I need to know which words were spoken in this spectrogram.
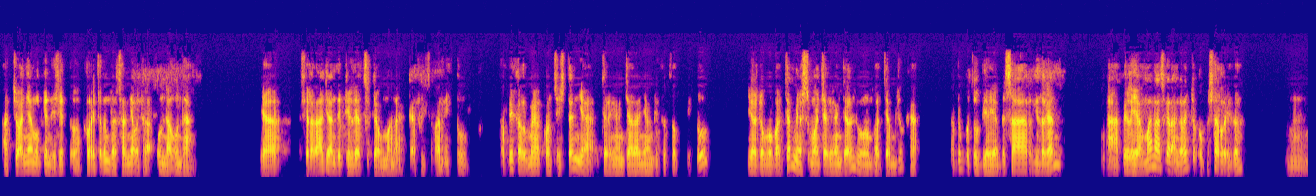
Acuannya mungkin di situ. Kalau itu kan dasarnya udah undang-undang. Ya silakan aja nanti dilihat sejauh mana kebijakan itu. Tapi kalau memang konsisten ya jaringan jalan yang ditutup itu ya 24 jam ya semua jaringan jalan 24 jam juga. Tapi butuh biaya besar gitu kan. Nah pilih yang mana sekarang anggaran cukup besar loh itu. Hmm,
